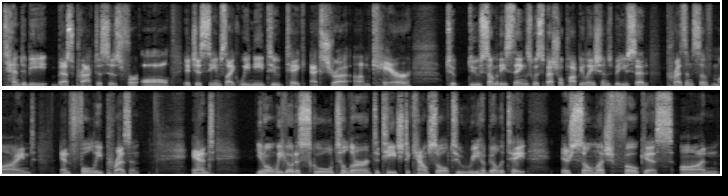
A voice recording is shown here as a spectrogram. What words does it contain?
tend to be best practices for all. It just seems like we need to take extra um, care to do some of these things with special populations. But you said presence of mind and fully present, and you know when we go to school to learn, to teach, to counsel, to rehabilitate. There's so much focus on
